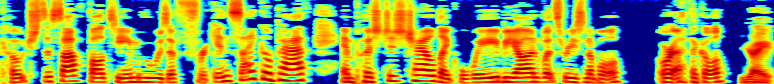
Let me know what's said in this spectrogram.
coached the softball team who was a freaking psychopath and pushed his child like way beyond what's reasonable or ethical. right,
